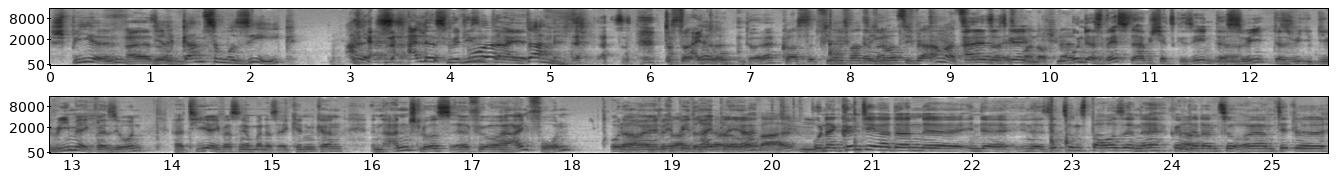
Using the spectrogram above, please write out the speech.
spielen Also- ihre ganze Musik. Alles. Also alles mit diesem Nur Teil. damit. Das ist Das doch beeindruckend, oder? Kostet Hör 24,90 bei Amazon. Also, da das ist geht- man doch schnell. und das Beste habe ich jetzt gesehen, das Re, das Re, die Remake-Version hat hier, ich weiß nicht, ob man das erkennen kann, einen Anschluss äh, für euer iPhone oder Ja, euren MP3-Player MP3-Player. eurer Wahl. Mhm. Und dann könnt ihr dann äh, in, der, in der Sitzungspause, ne, könnt Ja. ihr dann zu eurem Titel,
